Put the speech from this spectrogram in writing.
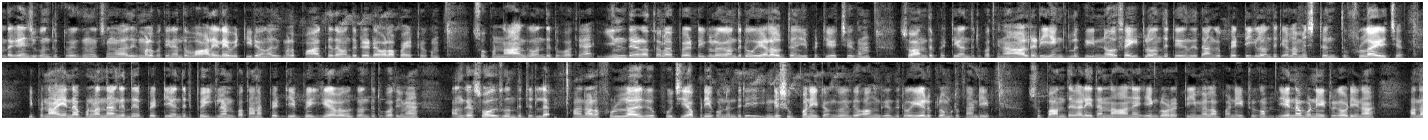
அந்த ரேஞ்சுக்கு வந்துட்டு இருக்குன்னு வச்சுக்கோங்களேன். அதுக்கு மேலே பார்த்திங்கன்னா அந்த வாழையிலே வெட்டிடுவாங்க. அதுக்கு மேலே பாக்கு தான் வந்துட்டு டெவலப் ஆகிட்டு இருக்கும். ஸோ இப்போ நாங்கள் வந்துட்டு பார்த்திங்கன்னா இந்த இடத்துல பெட்டிக்குள்ளே வந்துட்டு ஒரு எழுபத்தஞ்சு பெட்டி வச்சுருக்கோம். ஸோ அந்த பெட்டி வந்துட்டு பார்த்திங்கன்னா ஆல்ரெடி எங்களுக்கு இன்னொரு சைட்டில் வந்துட்டு இருந்தது. அங்கே பெட்டிகள் வந்துட்டு எல்லாமே ஸ்ட்ரென்த் ஃபுல்லாகிடுச்சு இப்போ நான் என்ன பண்ணலாம்னா அங்கேருந்து பெட்டி வந்துட்டு பிரிக்கலான்னு பார்த்தா நான் பெட்டியை பிரிக்கிற அளவுக்கு வந்துட்டு பார்த்தீங்கன்னா அங்கே சோர்ஸ் வந்துட்டு இல்லை. அதனால் ஃபுல்லாக பூச்சி அப்படியே கொண்டு வந்துட்டு இங்கே ஷிஃப்ட் பண்ணிட்டோம். அங்கே வந்து அங்கே வந்துட்டு ஒரு ஏழு கிலோமீட்டர் தாண்டி. ஸோ இப்போ அந்த வேலையை தான் நான் எங்களோட டீம் எல்லாம் பண்ணிகிட்ருக்கோம் என்ன பண்ணிகிட்ருக்கோம் அப்படின்னா அந்த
